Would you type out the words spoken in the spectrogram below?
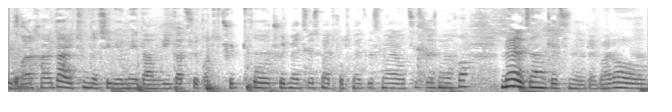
უყვარ ხარ და აი თუნდაც იგე მე და ვიგაც ვიყოთ 17 წლის მე 15 წლის მე 20 წლის მე ხო მე ძალიან გეცნერება რომ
